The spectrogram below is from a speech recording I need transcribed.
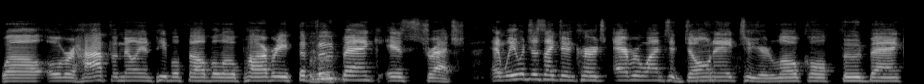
While over half a million people fell below poverty, the Mhm. food bank is stretched. And we would just like to encourage everyone to donate to your local food bank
